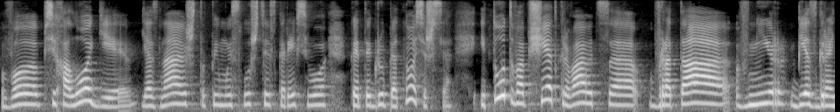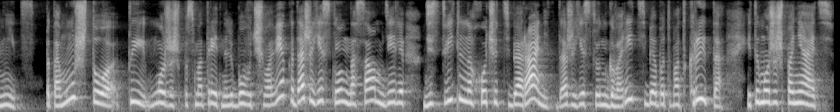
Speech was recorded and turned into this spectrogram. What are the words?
в психологии. Я знаю, что ты, мой слушатель, скорее всего, к этой группе относишься. И тут вообще открываются врата в мир без границ. Потому что ты можешь посмотреть на любого человека, даже если он на самом деле действительно хочет тебя ранить, даже если он говорит тебе об этом открыто, и ты можешь понять,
